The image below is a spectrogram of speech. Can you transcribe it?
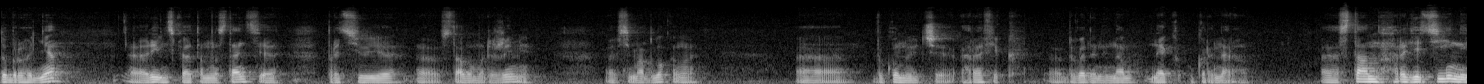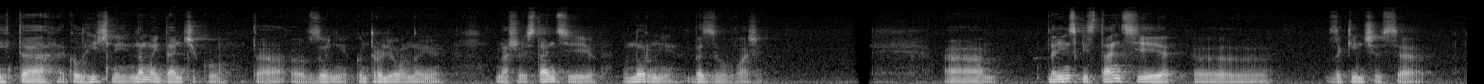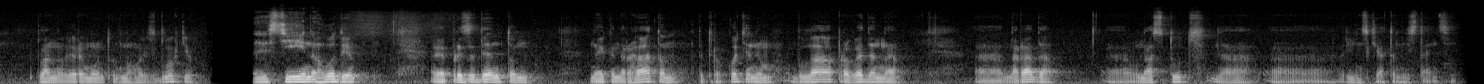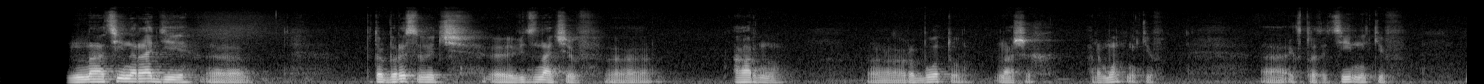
Доброго дня. Е, Рівненська атомна станція працює е, в сталому режимі е, всіма блоками, виконуючи графік, доведений нам НЕК Укренерго. Стан радіаційний та екологічний на майданчику та в зоні контрольованої нашою станцією в нормі без зауважень. На Рівненській станції закінчився плановий ремонт одного із блоків. Е, З цієї нагоди е, президентом НЕК «Енергоатом» Петро Котіним була проведена е, нарада у нас тут, на Рівненській атомній станції. На цій нараді Петро Борисович відзначив гарну роботу наших ремонтників, експлуатаційників,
